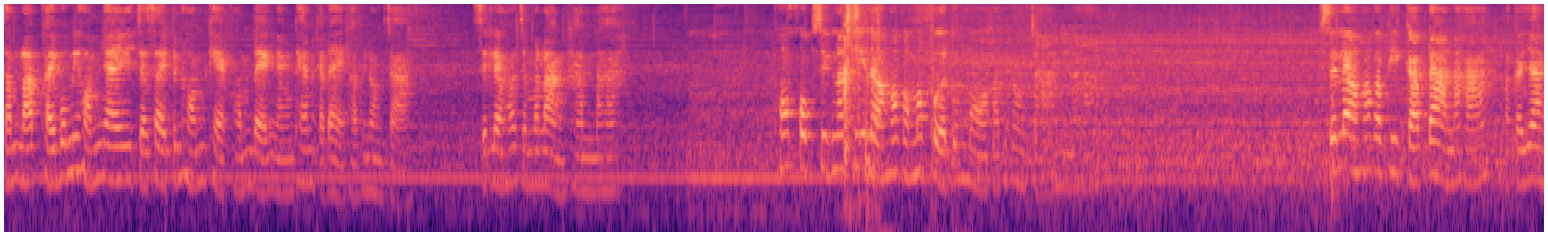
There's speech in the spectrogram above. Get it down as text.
สำหรับใครบ่มีหอมใหญ่จะใส่เป็นหอมแขกหอมแดงหยังแท่นก็ได้ค่ะพี่น้องจ๋าเสร็จแล้วเขาจะมาล้างหั่นนะคะพอครบสิบนาทีแล้วเขาก็มาเปิดตรงหม้อค่ะพี่น้องจ๋านี่นะคะ เสร็จแล้วเขาก็พลิกกลับด้านนะคะแล้วก็ย่าง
